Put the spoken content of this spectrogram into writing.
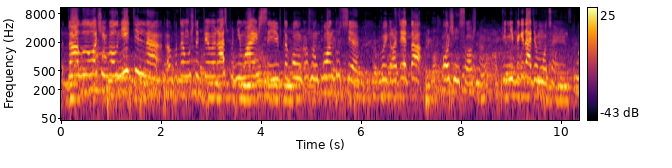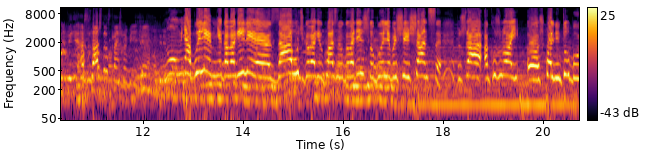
Да, было очень волнительно, э, потому что первый раз поднимаешься и в таком окружном конкурсе выиграть, это очень сложно. Не передать эмоциями. Ты ожидал, что станешь победителем? Ну, у меня были, мне говорили, зауч говорил, классно говорили, что были большие шансы, потому что окружной э, школьный тур был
